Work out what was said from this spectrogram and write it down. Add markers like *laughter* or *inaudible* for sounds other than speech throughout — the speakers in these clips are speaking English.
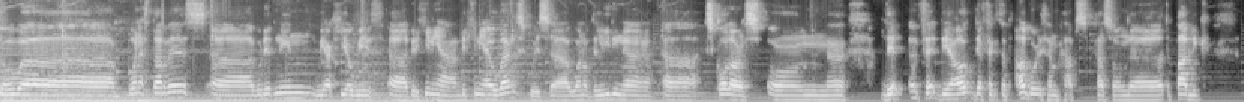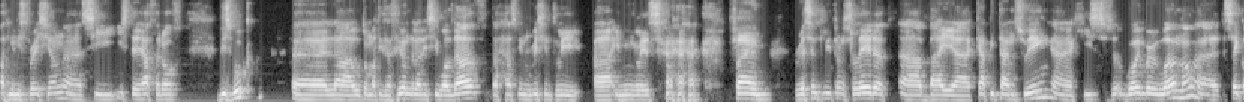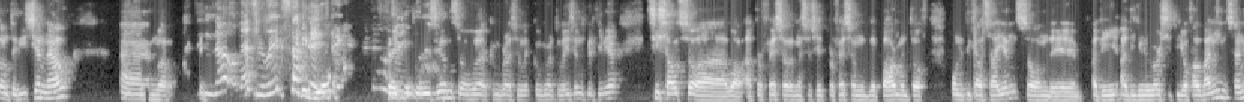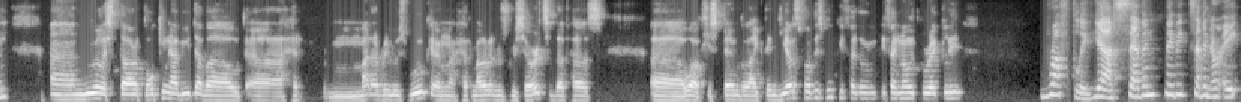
So, uh, buenas tardes, uh, good evening. We are here with uh, Virginia Virginia Eubanks, who is uh, one of the leading uh, uh, scholars on the, the, the effect that algorithm has, has on the, the public administration. she is the author of this book, La automatización de la desigualdad, that has been recently in English *laughs* found recently translated uh, by uh, Capitán Swing. Uh, he's going very well, no? Uh, second edition now. And well, I. That's really exciting. Yeah. Second edition, so uh, congratulations, congratulations, Virginia. She's also uh, well a professor, an associate professor in the Department of Political Science on the at the at the University of Albany in SUNY, and we will start talking a bit about uh, her marvelous book and her marvelous research that has uh, well he spent like 10 years for this book if i don't if i know it correctly. Roughly yeah seven maybe seven or eight.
